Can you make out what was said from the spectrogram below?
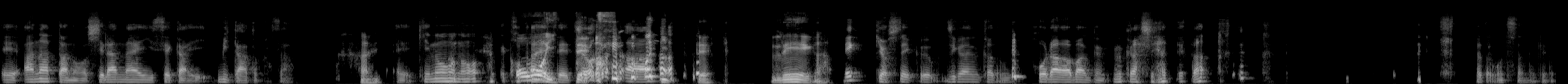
えーあなたの知らない世界見たとかさ、はい。えー昨日の多答えててちょって。例が。列挙していく時間かとホラー番組昔やってた かと思ってたんだけど。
